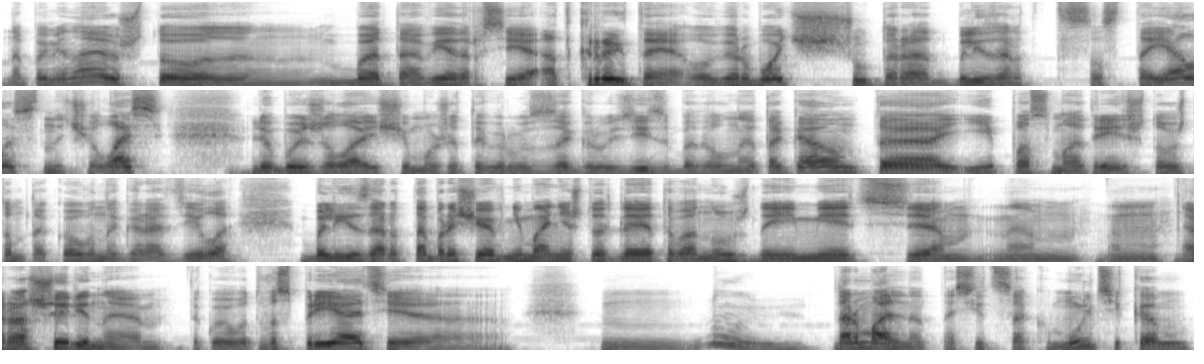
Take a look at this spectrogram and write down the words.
напоминаю, что бета-версия открытая Overwatch шутера от Blizzard состоялась, началась. Любой желающий может игру загрузить с Battle.net аккаунта и посмотреть, что же там такого нагородила Blizzard. Обращаю внимание, что для этого нужно иметь эм, эм, расширенное такое вот восприятие, ну, нормально относиться к мультикам,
